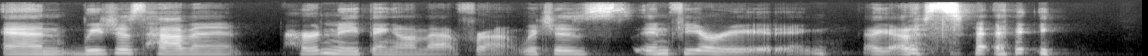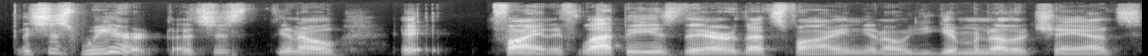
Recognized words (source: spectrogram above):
And we just haven't heard anything on that front, which is infuriating, I gotta say. It's just weird. It's just, you know, it, fine. If Lappy is there, that's fine. You know, you give him another chance.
